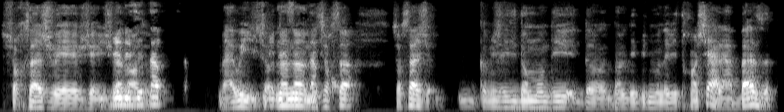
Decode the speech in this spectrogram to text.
sur, ça, je vais, je, je vais des étapes. Bah oui, sur- non, non, mais sur ça, sur ça, je- comme je l'ai dit dans mon dé- dans, dans le début de mon avis tranché, à la base,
